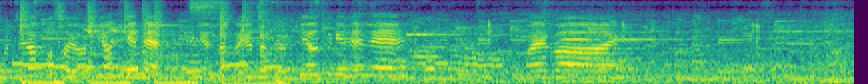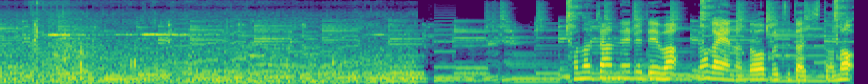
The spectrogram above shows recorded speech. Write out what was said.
こちらこそよ。気をつけて。ゆうとくゆうとく。気をつけてねバイこのチャンネルでは我が家の動物たちとの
